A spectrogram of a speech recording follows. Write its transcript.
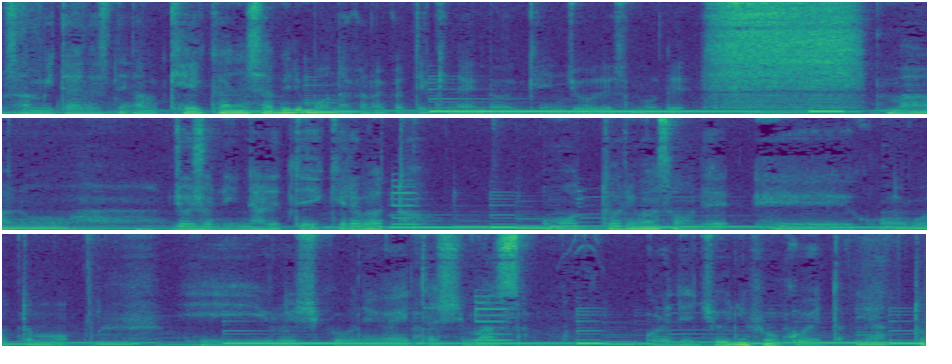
さんみたいですね。あの軽快な喋りもなかなかできないのが現状ですのでまああの徐々に慣れていければと思っておりますので、えー、今後とも、えー、よろしくお願いいたします。これで12分超えた。やっと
